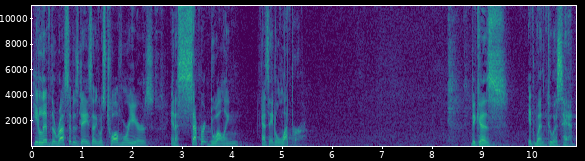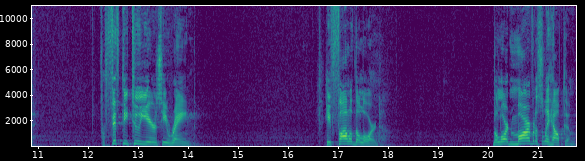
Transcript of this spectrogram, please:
He lived the rest of his days, I think it was 12 more years, in a separate dwelling as a leper. Because it went to his head. For 52 years, he reigned. He followed the Lord. The Lord marvelously helped him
